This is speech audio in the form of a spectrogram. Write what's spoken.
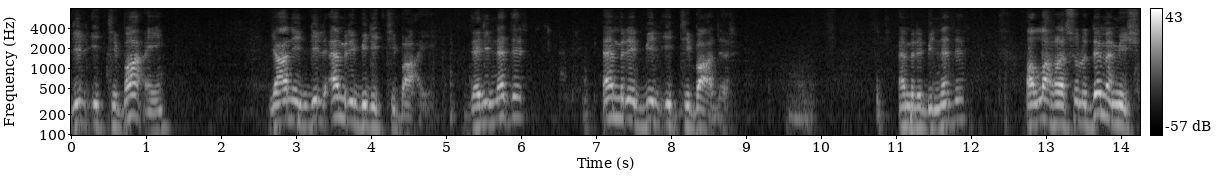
lil ittibai yani lil emri bil ittibai. Delil nedir? Emri bil ittibadır. Emri bil nedir? Allah Resulü dememiş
